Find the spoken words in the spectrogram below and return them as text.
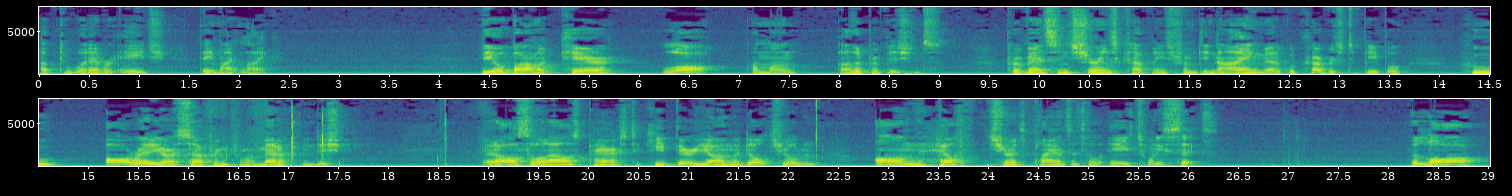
up to whatever age they might like. The Obamacare law, among other provisions, prevents insurance companies from denying medical coverage to people who already are suffering from a medical condition. It also allows parents to keep their young adult children on the health insurance plans until age 26. The law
